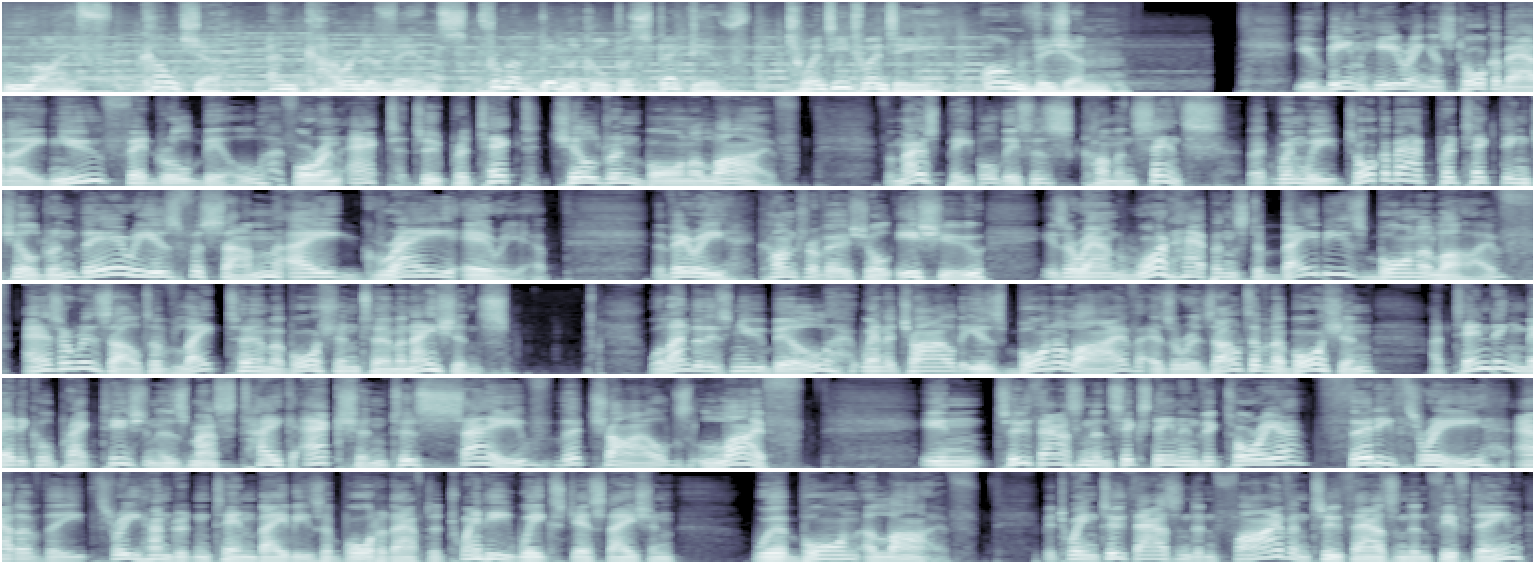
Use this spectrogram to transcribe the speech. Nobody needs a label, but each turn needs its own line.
Life, culture, and current events from a biblical perspective. 2020 on Vision.
You've been hearing us talk about a new federal bill for an act to protect children born alive. For most people, this is common sense. But when we talk about protecting children, there is for some a grey area. The very controversial issue is around what happens to babies born alive as a result of late term abortion terminations. Well, under this new bill, when a child is born alive as a result of an abortion, attending medical practitioners must take action to save the child's life. In 2016 in Victoria, 33 out of the 310 babies aborted after 20 weeks gestation were born alive. Between 2005 and 2015,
